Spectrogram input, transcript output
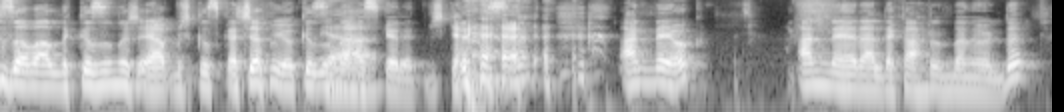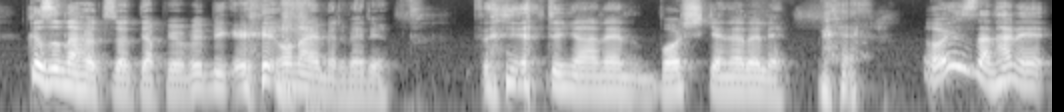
zavallı kızını şey yapmış. Kız kaçamıyor. Kızını Ya. asker etmiş kendisine. Anne yok. Anne herhalde kahrından öldü. Kızına höt zöt yapıyor. Bir, bir- ona emir veriyor. Dünyanın en boş generali. O yüzden hani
